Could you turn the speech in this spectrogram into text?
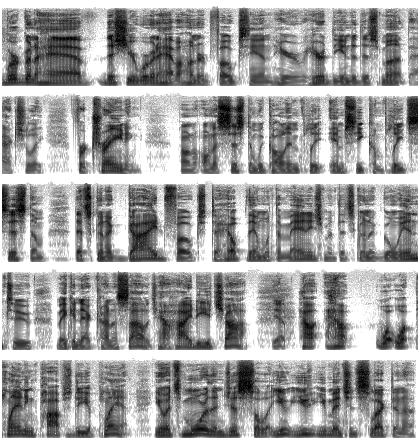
we're going to have this year we're going to have 100 folks in here here at the end of this month actually for training on, on a system we call MC Complete System that's going to guide folks to help them with the management that's going to go into making that kind of silage. How high do you chop? Yep. How how what what planting pops do you plant? You know, it's more than just sele- you you you mentioned selecting a,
